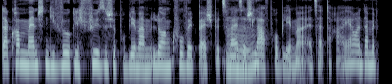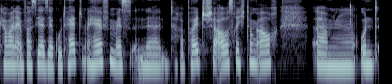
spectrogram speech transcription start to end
da kommen Menschen, die wirklich physische Probleme haben, Long-Covid beispielsweise, Schlafprobleme etc. Ja, und damit kann man einfach sehr, sehr gut hel- helfen. Ist eine therapeutische Ausrichtung auch. Ähm, und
